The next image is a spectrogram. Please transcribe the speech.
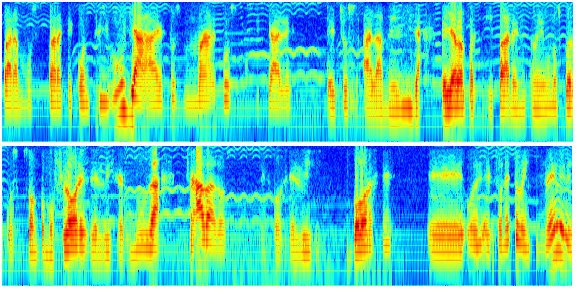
para para que contribuya a estos marcos musicales hechos a la medida. Ella va a participar en, en unos cuerpos que son como flores de Luis Cernuda sábados de Jorge Luis Borges eh, el, soneto 29 de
